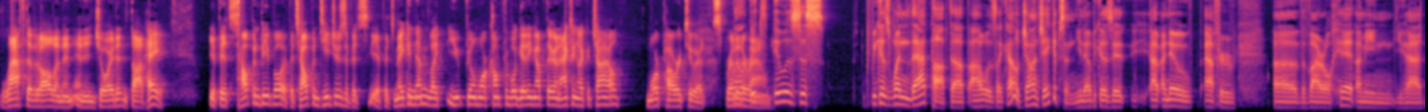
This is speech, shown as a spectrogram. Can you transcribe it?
laughed at it all and, and, and enjoyed it and thought, hey, if it's helping people, if it's helping teachers, if it's if it's making them like you feel more comfortable getting up there and acting like a child, more power to it. Spread well, it around. It, it was just because when that popped up, I was like, oh, John Jacobson, you know, because it. I, I know after uh, the viral hit. I mean, you had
